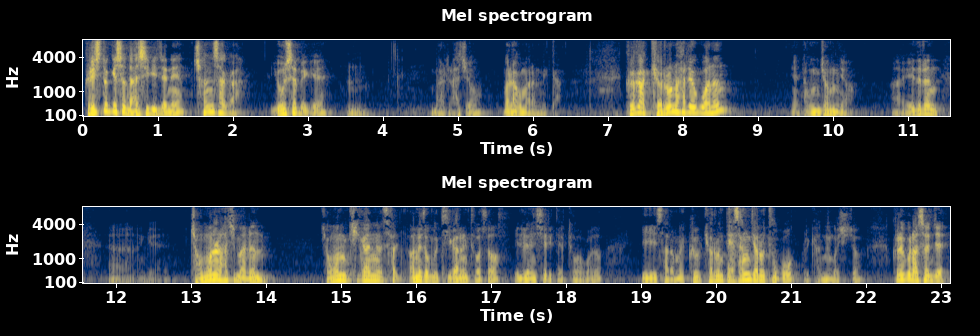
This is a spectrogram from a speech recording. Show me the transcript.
그리스도께서 나시기 전에 천사가 요셉에게 음, 말을 하죠. 뭐라고 말합니까? 그가 결혼하려고 하는 예, 동정녀. 아, 얘들은 아, 정혼을 하지만은 정혼 기간을 어느 정도 기간을 두어서 1년씩 이렇게 두고 이 사람을 그 결혼 대상자로 두고 그렇게 갖는 것이죠. 그러고 나서 이제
